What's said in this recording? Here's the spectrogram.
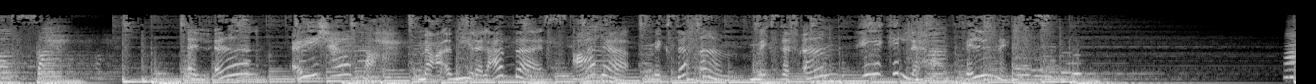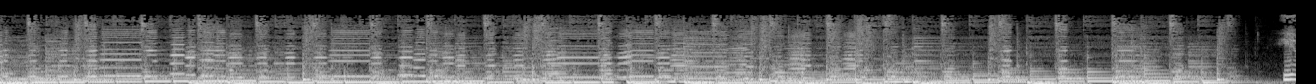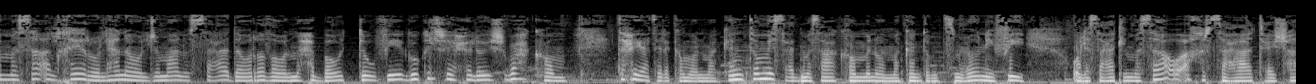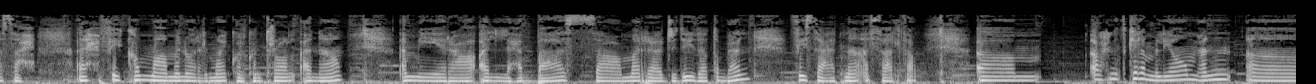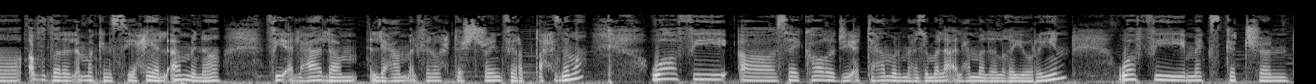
الآن عيشها صح مع أميرة العباس على مكتف أم مكتف أم هي كلها في المكس. يا مساء الخير والهنا والجمال والسعادة والرضا والمحبة والتوفيق وكل شيء حلو يشبهكم. تحياتي لكم وين ما كنتم يسعد مساكم من وين ما كنتم تسمعوني في أولى ساعات المساء وآخر ساعات عيشها صح. راح فيكم من وراء المايك والكنترول أنا أميرة العباس. مرة جديدة طبعا في ساعتنا الثالثة. راح نتكلم اليوم عن آه، أفضل الأماكن السياحية الآمنة في العالم لعام 2021 في ربط أحزمة وفي سايكولوجي آه، التعامل مع زملاء العمل الغيورين وفي ميكس كيتشن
